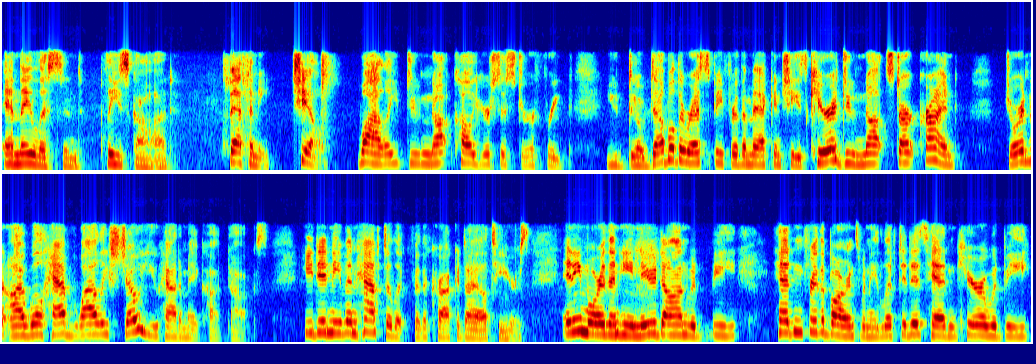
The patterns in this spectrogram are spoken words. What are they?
And they listened. Please, God. Bethany, chill. Wiley, do not call your sister a freak. You go double the recipe for the mac and cheese. Kira, do not start crying. Jordan, I will have Wiley show you how to make hot dogs. He didn't even have to look for the crocodile tears any more than he knew Dawn would be heading for the barns when he lifted his head and Kira would be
